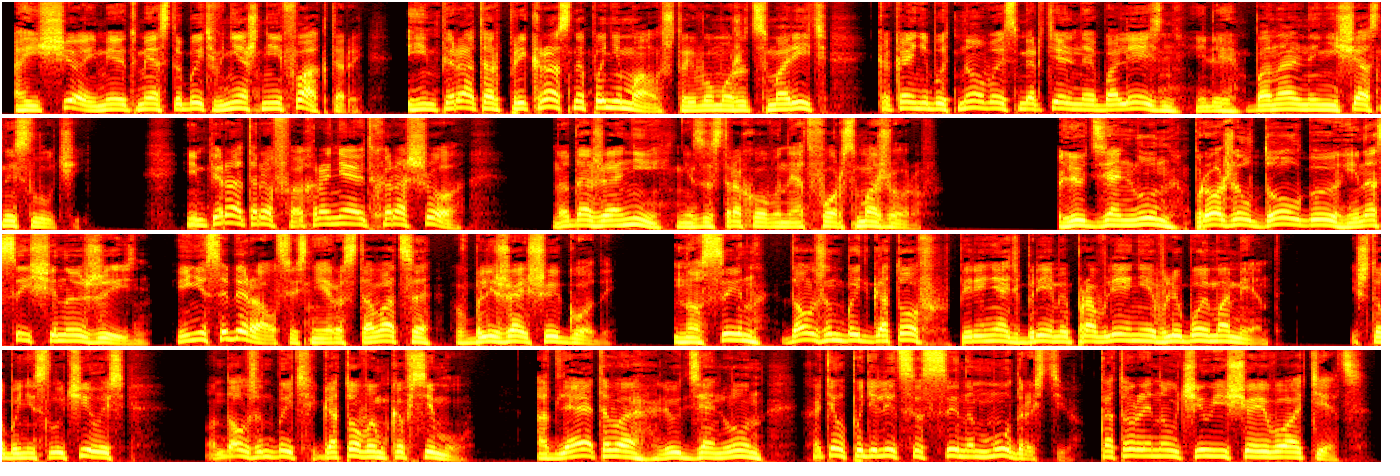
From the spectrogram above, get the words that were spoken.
А еще имеют место быть внешние факторы, и император прекрасно понимал, что его может сморить какая-нибудь новая смертельная болезнь или банальный несчастный случай. Императоров охраняют хорошо, но даже они не застрахованы от форс-мажоров. Лю Цзяньлун прожил долгую и насыщенную жизнь и не собирался с ней расставаться в ближайшие годы. Но сын должен быть готов перенять бремя правления в любой момент. И что бы ни случилось, он должен быть готовым ко всему. А для этого Лю Цзяньлун хотел поделиться с сыном мудростью, которой научил еще его отец.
